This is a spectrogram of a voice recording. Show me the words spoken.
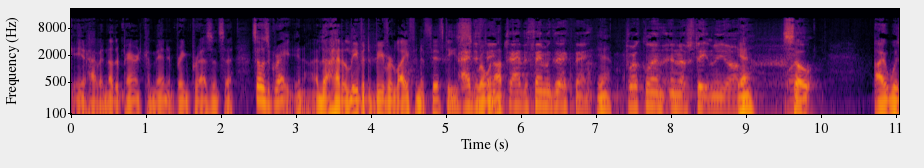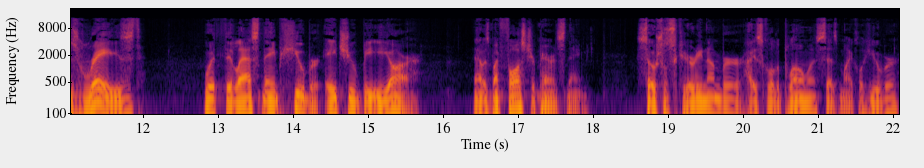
you know, have another parent come in and bring presents. Uh, so it was great, you know. I had to leave it to Beaver Life in the fifties, I had the growing same, up. I had the same exact thing. Yeah. Brooklyn and upstate New York. Yeah. So I was raised with the last name Huber, H U B E R. That was my foster parents' name. Social security number, high school diploma says Michael Huber.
